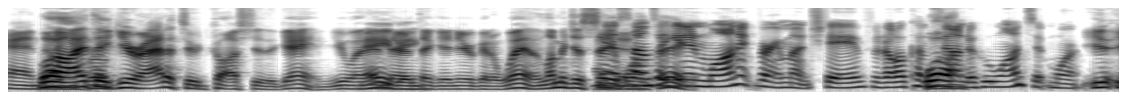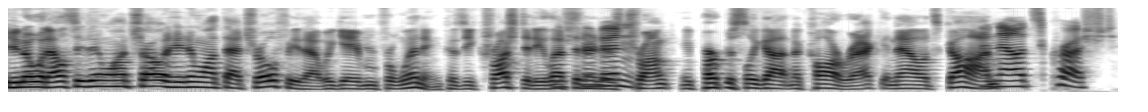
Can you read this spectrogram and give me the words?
And Well, uh, I broke- think your attitude cost you the game. You went in there thinking you were going to win. And let me just say Yeah, one it sounds like you didn't want it very much, Dave. It all comes Well- down to who wants it more. You, you know what else he didn't want, Charlotte? He didn't want that trophy that we gave him for winning because he crushed it. He left it sure in his didn't. trunk. He purposely got in a car wreck, and now it's gone. and now it's crushed.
